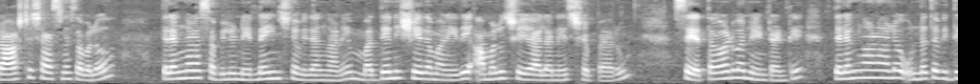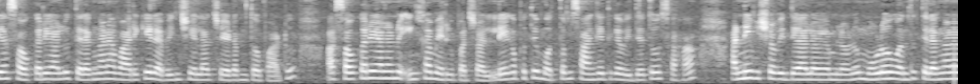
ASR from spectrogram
రాష్ట్ర శాసనసభలో తెలంగాణ సభ్యులు నిర్ణయించిన విధంగానే మద్య నిషేధం అనేది అమలు చేయాలనేసి చెప్పారు. సే థర్డ్ వన్ ఏంటంటే తెలంగాణలో ఉన్నత విద్యా సౌకర్యాలు తెలంగాణ వారికే లభించేలా చేయడంతో పాటు ఆ సౌకర్యాలను ఇంకా మెరుగుపరచాలి. లేకపోతే మొత్తం సాంకేతిక విద్యతో సహా అన్ని విశ్వవిద్యాలయంలోనూ మూడో వంతు తెలంగాణ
